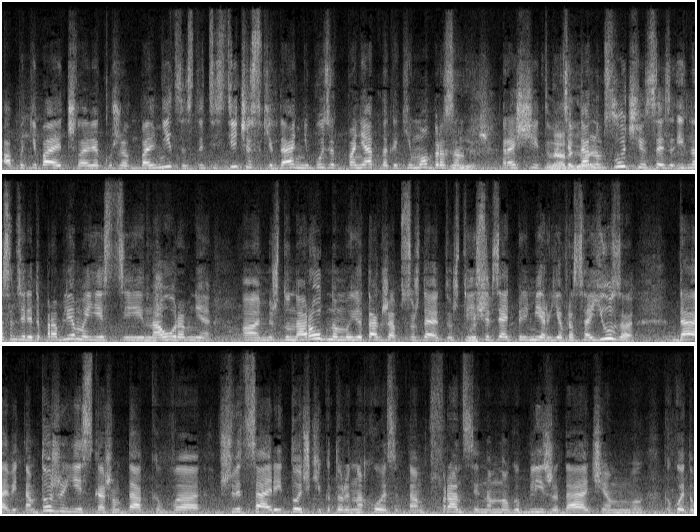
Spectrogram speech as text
а погибает человек уже в больнице, статистически, да, не будет понятно, каким образом Конечно. рассчитывать. Надо и в данном случае, и на самом деле, эта проблема есть и на уровне а, международном, ее также обсуждают, потому что Точно. если взять пример Евросоюза, да, ведь там тоже есть, скажем так, в, в Швейцарии точки, которые находятся там в Франции намного ближе, да, чем какой-то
